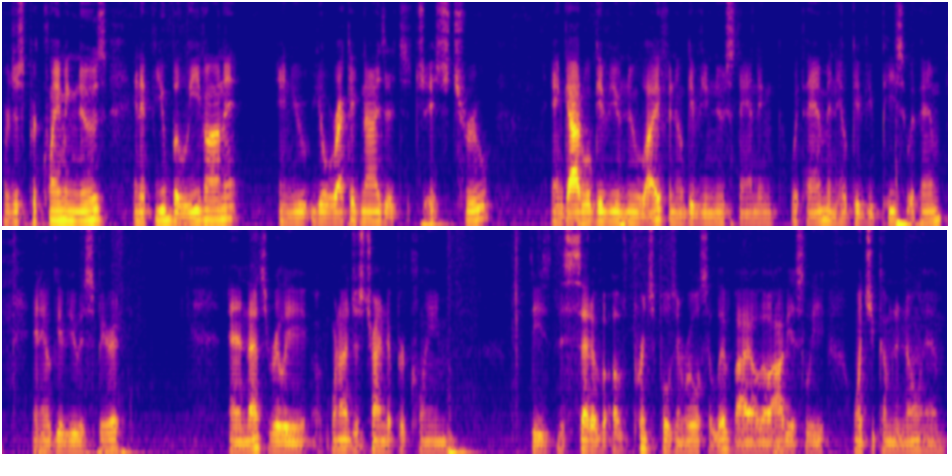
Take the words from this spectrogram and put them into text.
We're just proclaiming news. And if you believe on it and you, you'll recognize it's, it's true, and God will give you new life and he'll give you new standing with him and he'll give you peace with him and he'll give you his spirit. And that's really we're not just trying to proclaim these this set of, of principles and rules to live by, although obviously once you come to know him,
